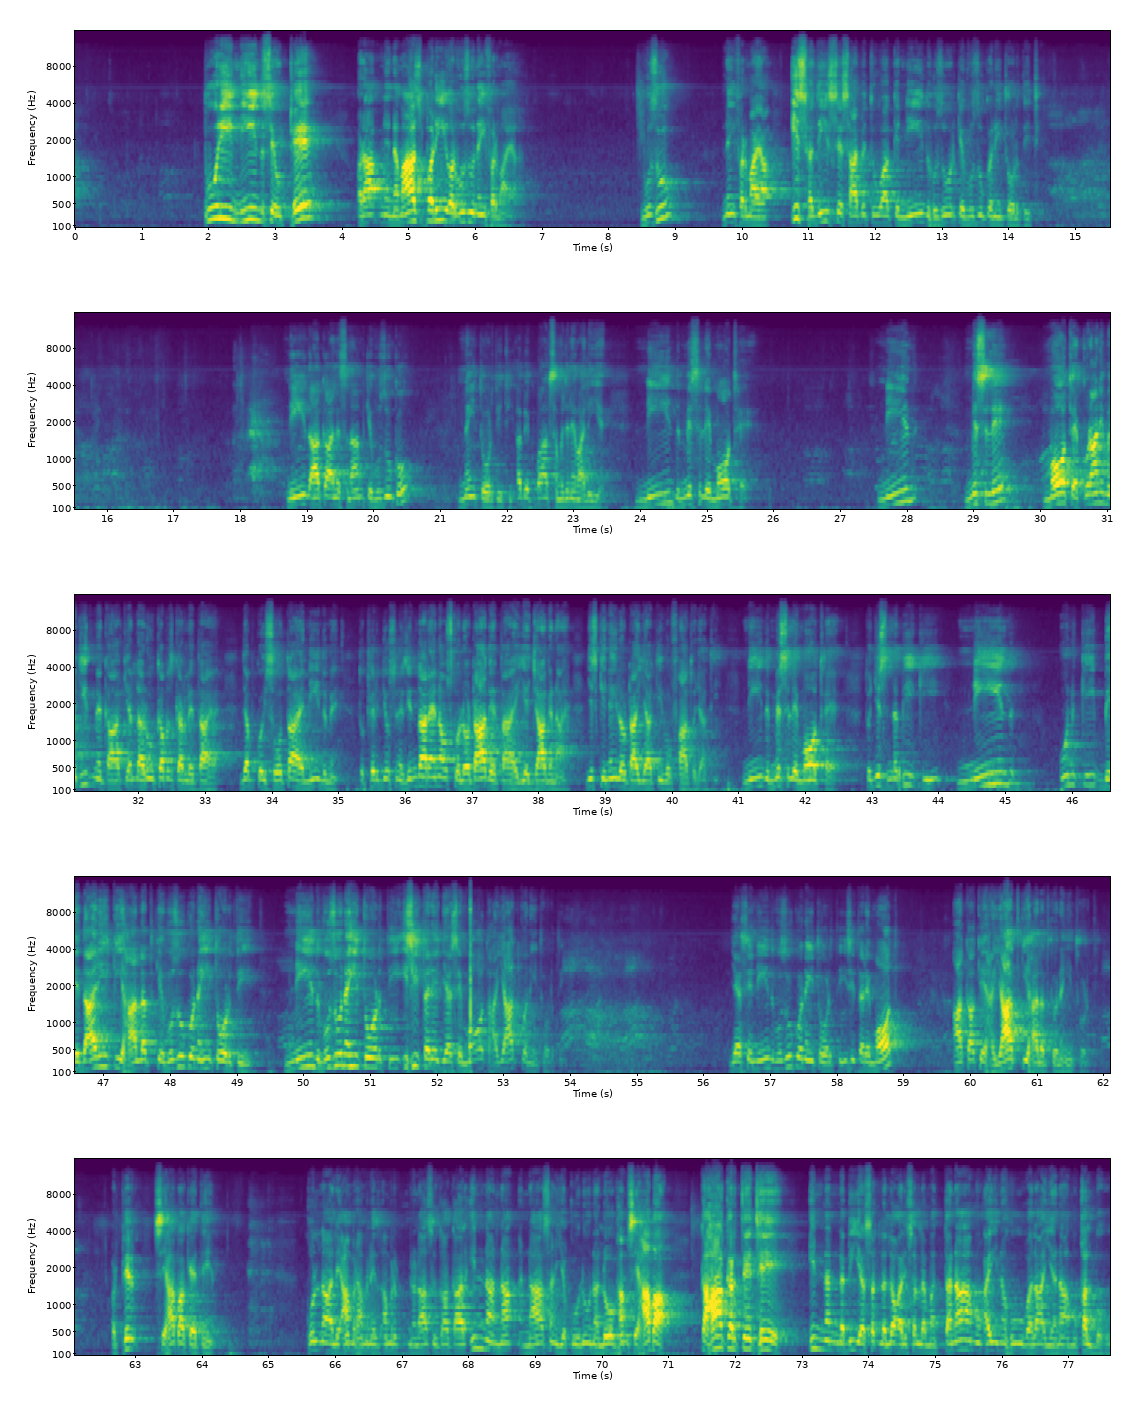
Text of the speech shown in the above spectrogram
پوری نیند سے اٹھے اور آپ نے نماز پڑھی اور وضو نہیں فرمایا۔ وضو نہیں فرمایا۔ اس حدیث سے ثابت ہوا کہ نیند حضور کے وضو کو نہیں توڑتی تھی۔ نیند آقا علیہ السلام کے وضو کو نہیں توڑتی تھی۔ اب ایک بات سمجھنے والی ہے۔ نیند مثل موت ہے۔ نیند مثل موت ہے۔ قرآن مجید میں کہا کہ اللہ روح قبض کر لیتا ہے۔ جب کوئی سوتا ہے نیند میں، تو پھر جو اس نے زندہ رہنا اس کو لوٹا دیتا ہے۔ یہ جاگنا ہے۔ جس کی نہیں لوٹائی جاتی، وہ فات ہو جاتی۔ نیند مثل موت ہے۔ تو جس نبی کی نیند، ان کی بیداری کی حالت کے وضو کو نہیں توڑتی نیند وضو نہیں توڑتی، اسی طرح جیسے موت حیات کو نہیں توڑتی۔ جیسے نیند وضو کو نہیں توڑتی، اسی طرح موت آقا کے حیات کی حالت کو نہیں توڑتی۔ اور پھر صحابہ کہتے ہیں، قلنا عمر ہم نے امر ناس کا کہا ان ناسن یقولون، لوگ ہم صحابہ کہا کرتے تھے، ان نبی صلی اللہ علیہ وسلم تنام عینہ ولا ینام قلبہ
